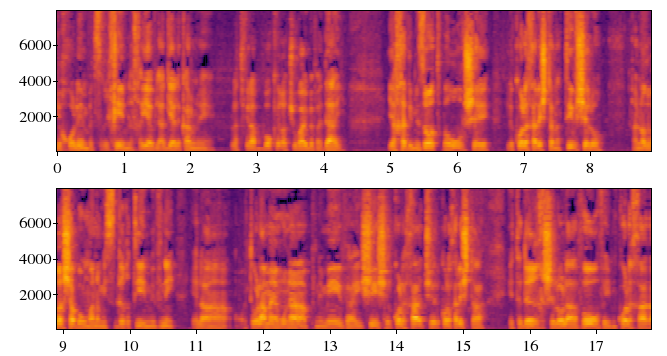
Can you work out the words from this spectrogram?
יכולים וצריכים לחייב להגיע לכאן אה, לתפילה בבוקר? התשובה היא בוודאי. יחד עם זאת, ברור שלכל אחד יש את הנתיב שלו. אני לא מדבר עכשיו במובן המסגרתי, מבני, אלא את עולם האמונה הפנימי והאישי של כל אחד, שלכל אחד יש את הדרך שלו לעבור, ועם כל אחד,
